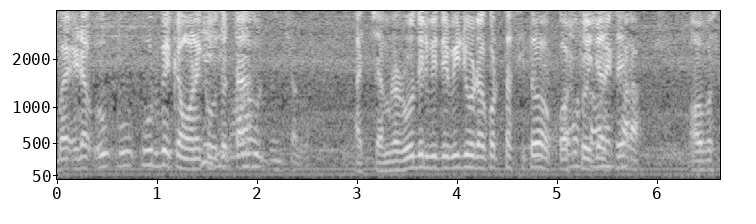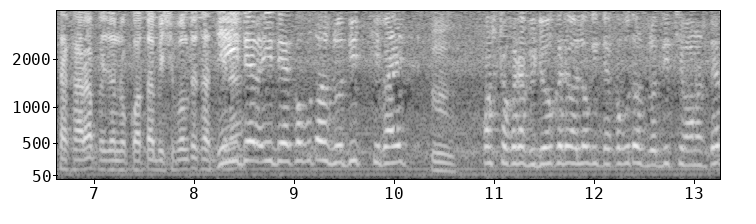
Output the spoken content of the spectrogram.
ভাই এটা উ- উ- উড়বে কেমন কবুতরটা? উঠবে ইনশাআল্লাহ। আচ্ছা আমরা রোদের ভিতরে ভিডিওটা করতেছি তো কষ্ট হয়ে যাচ্ছে। অবস্থা খারাপ এই জন্য কথা বেশি বলতে চাচ্ছি ঈদের ঈদের কবুতরগুলো দিচ্ছি ভাই হুম। কষ্ট করে ভিডিও করে হলো ঈদের কবুতরগুলো দিচ্ছি মানুষদের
